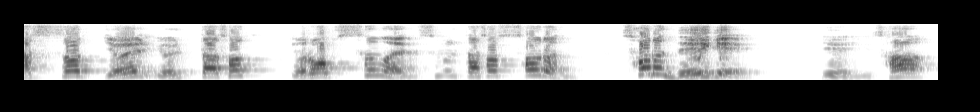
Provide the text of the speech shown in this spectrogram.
다섯, 열, 열다섯, 열아홉, 스물, 스물다섯, 서른, 서른네 개. 예, 4,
